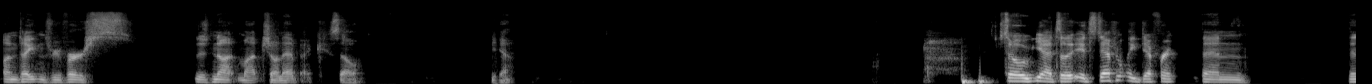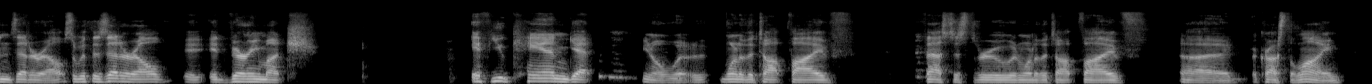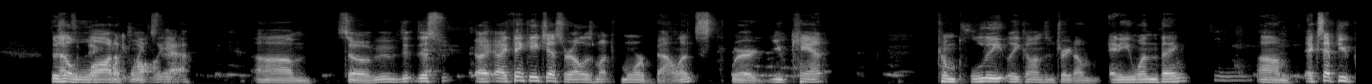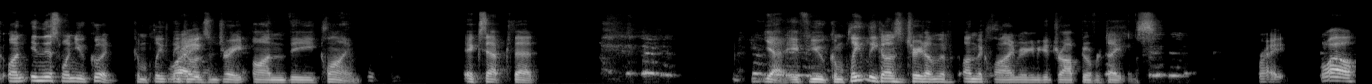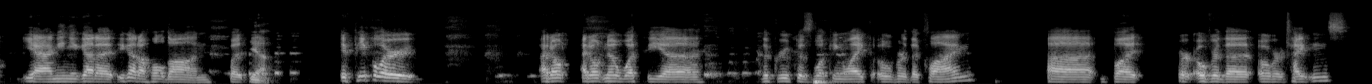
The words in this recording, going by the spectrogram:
on Titans reverse. There's not much on Epic, so yeah. So yeah, it's a, it's definitely different than than ZRL. So with the ZRL, it, it very much, if you can get, you know, one of the top five fastest through and one of the top five uh, across the line, there's That's a, a big lot of points haul, there. Um, so th- this I, I think HSRL is much more balanced where you can't completely concentrate on any one thing. Mm, Um, except you on in this one you could completely Right. concentrate on the climb. Except that yeah, if you completely concentrate on the on the climb, you're gonna get dropped over Titans. Right. Well, yeah, I mean you gotta you gotta hold on, but Yeah. if people are I don't I don't know what the uh the group is looking like over the climb, uh, but or over the over Titans.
